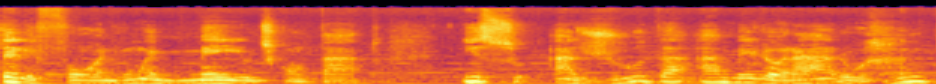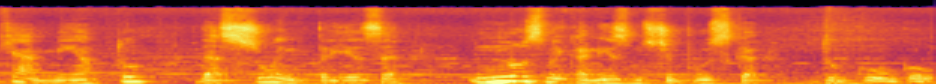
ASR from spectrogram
telefone, um e-mail de contato. Isso ajuda a melhorar o ranqueamento da sua empresa nos mecanismos de busca do Google.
